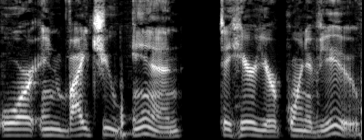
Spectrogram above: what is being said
or invite you in to hear your point of view.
